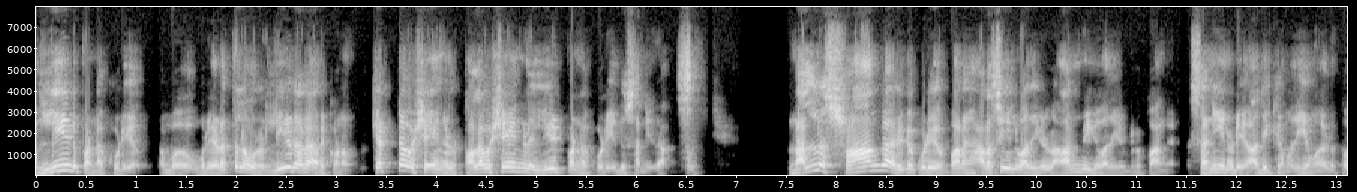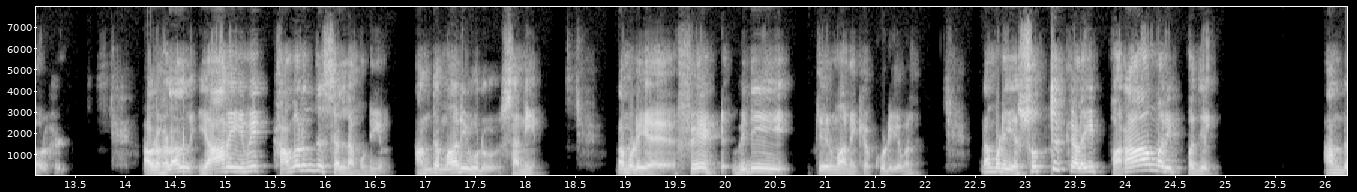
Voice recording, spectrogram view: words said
லீடு பண்ணக்கூடிய நம்ம ஒரு இடத்துல ஒரு லீடரா இருக்கணும். கெட்ட விஷயங்கள் பல விஷயங்களை லீட் பண்ணக்கூடியது சனிதான். நல்ல ஸ்ட்ராங்கா இருக்கக்கூடிய பாருங்க அரசியல்வாதிகள் ஆன்மீகவாதிகள் இருப்பாங்க. சனியினுடைய ஆதிக்கம் அதிகமாக எடுப்பவர்கள். அவர்களால் யாரையுமே கவர்ந்து செல்ல முடியும். அந்த மாதிரி ஒரு சனி. நம்முடைய ஃபேட் விதி தீர்மானிக்கக்கூடியவன். நம்முடைய சொத்துக்களை பராமரிப்பதில் அந்த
